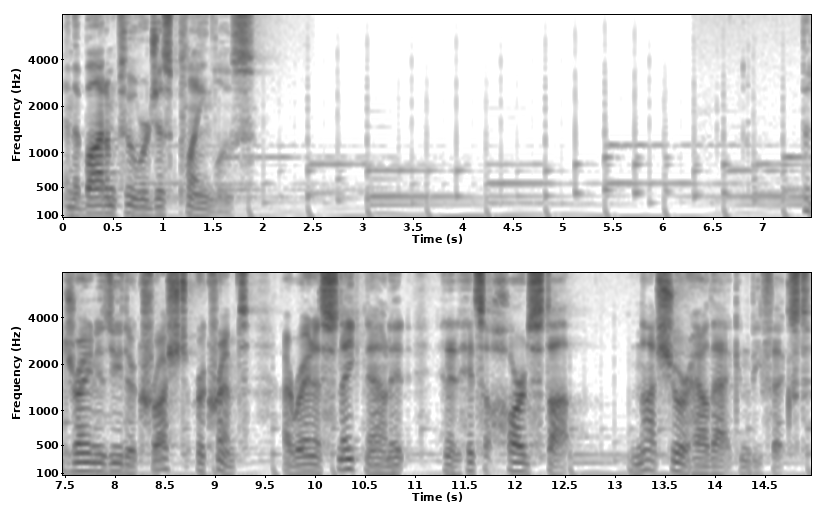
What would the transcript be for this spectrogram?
and the bottom two were just plain loose. The drain is either crushed or crimped. I ran a snake down it and it hits a hard stop. Not sure how that can be fixed.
